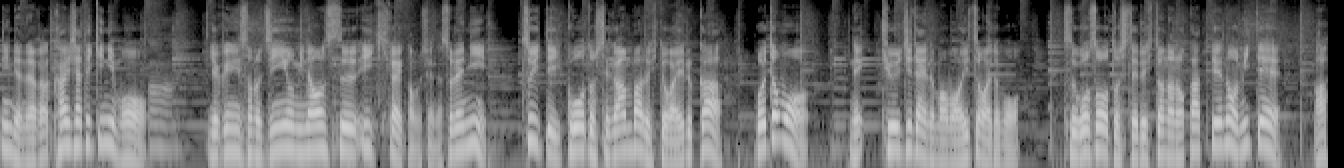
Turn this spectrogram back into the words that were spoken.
いいんだよね。だから会社的にもうん、逆にその人員を見直すいい機会かもしれない。それについていこうとして頑張る人がいるかそれともね旧時代のままをいつまでも過ごそうとしてる人なのかっていうのを見てあ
